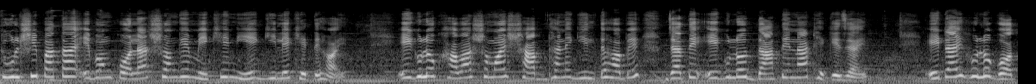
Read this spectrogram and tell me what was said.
তুলসী পাতা এবং কলার সঙ্গে মেখে নিয়ে গিলে খেতে হয়। এগুলো খাওয়ার সময় সাবধানে গিলতে হবে যাতে এগুলো দাঁতে না ঠেকে যায়। এটাই হলো গদ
